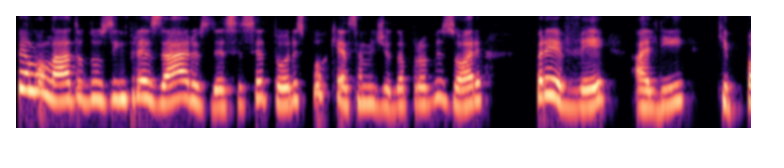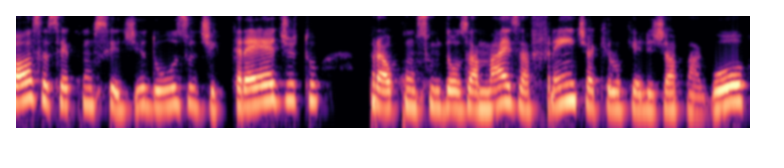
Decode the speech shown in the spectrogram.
pelo lado dos empresários desses setores, porque essa medida provisória prevê ali que possa ser concedido o uso de crédito para o consumidor usar mais à frente aquilo que ele já pagou,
